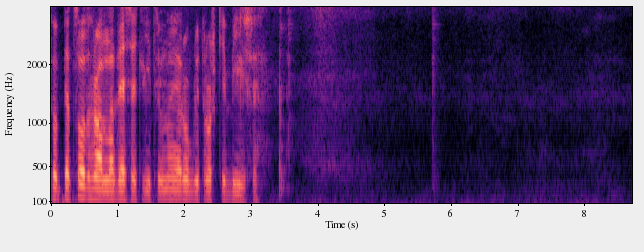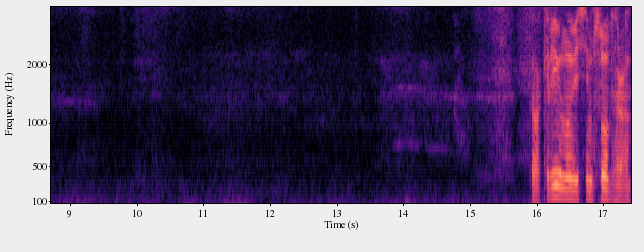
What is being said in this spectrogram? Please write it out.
то 500 грам на 10 літрів, але я роблю трошки більше. Так, рівно 800 грам.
